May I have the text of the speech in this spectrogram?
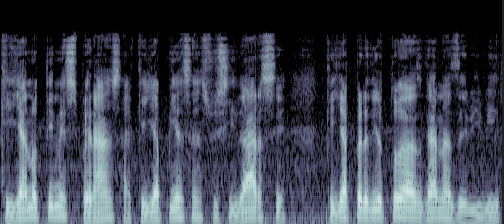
que ya no tiene esperanza, que ya piensa en suicidarse, que ya perdió todas ganas de vivir.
